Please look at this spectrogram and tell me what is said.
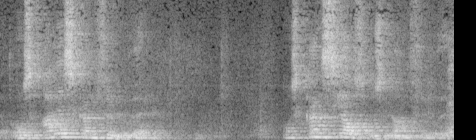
dat ons alles kan verloor. Ons kan selfs ons land verloor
